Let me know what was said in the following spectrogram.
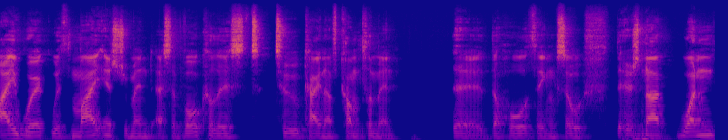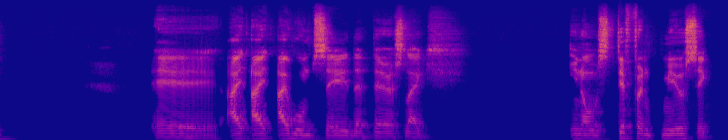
I work with my instrument as a vocalist to kind of complement the the whole thing. So there's not one. Uh, I, I I won't say that there's like, you know, different music,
